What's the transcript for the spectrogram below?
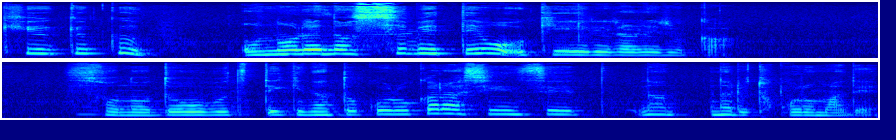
究極己の全てを受け入れられるか。その動物的なところから神聖ななるところまで。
